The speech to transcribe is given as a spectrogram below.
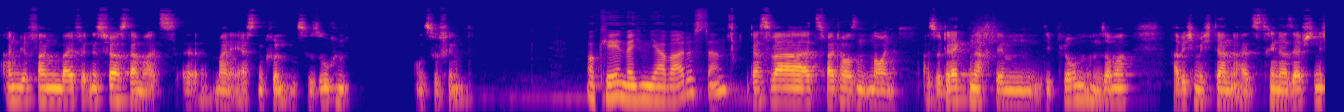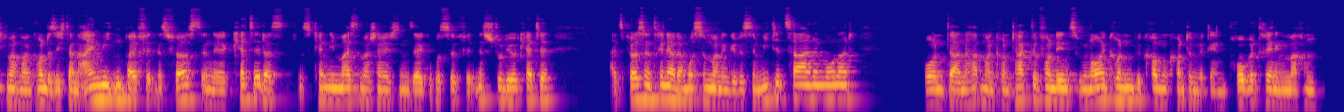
angefangen bei Fitness First damals äh, meine ersten Kunden zu suchen und zu finden. Okay, in welchem Jahr war das dann? Das war 2009. Also direkt nach dem Diplom im Sommer habe ich mich dann als Trainer selbstständig gemacht. Man konnte sich dann einmieten bei Fitness First in der Kette. Das, das kennen die meisten wahrscheinlich, eine sehr große Fitnessstudio-Kette. Als Personal Trainer, da musste man eine gewisse Miete zahlen im Monat. Und dann hat man Kontakte von denen zu neuen Kunden bekommen, konnte mit denen Probetraining machen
